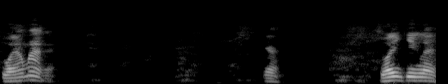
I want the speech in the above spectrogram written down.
สวยมากๆเนี่ยสวยจริงๆเลย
